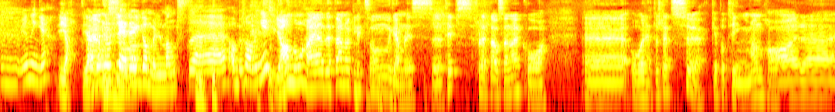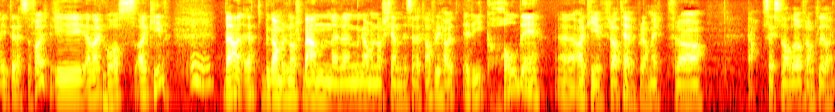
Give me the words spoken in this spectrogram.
Mm, Jon Inge, Ja. har du noen også- flere gammelmannsanbefalinger? Ja, nå har jeg Dette er nok litt sånn gamlis-tips, for dette er også NRK. Uh, og rett og slett søke på ting man har uh, interesse for i NRKs arkiv. Band, et gammelt norsk band eller en gammel norsk kjendis eller et eller annet. For de har jo et rikholdig eh, arkiv fra TV-programmer fra ja, 60-tallet og fram til i dag.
